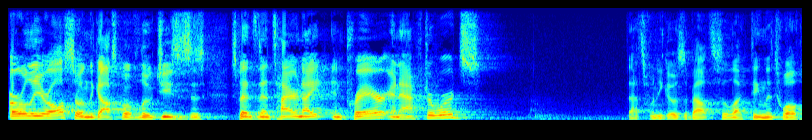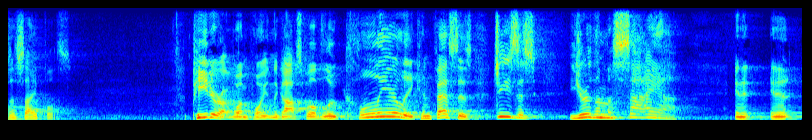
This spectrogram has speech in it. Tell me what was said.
Earlier, also in the Gospel of Luke, Jesus is, spends an entire night in prayer, and afterwards, that's when he goes about selecting the 12 disciples. Peter, at one point in the Gospel of Luke, clearly confesses, Jesus, you're the Messiah. And it, and it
